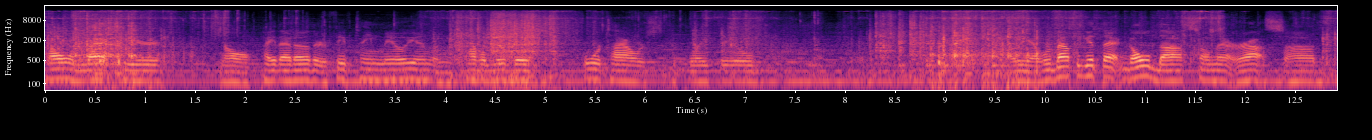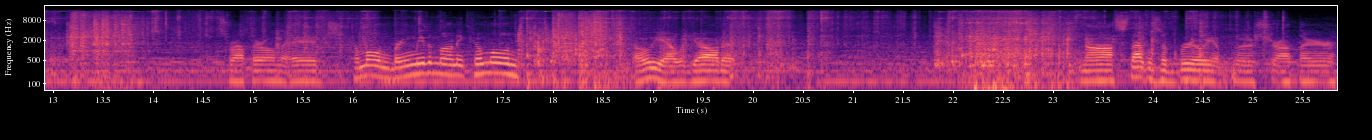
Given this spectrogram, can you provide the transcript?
call them back here, and I'll pay that other 15 million and have them move those four towers to the playfield. Oh yeah, we're about to get that gold dice on that right side. It's right there on the edge. Come on, bring me the money, come on. Oh yeah, we got it. Nice, that was a brilliant push right there.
